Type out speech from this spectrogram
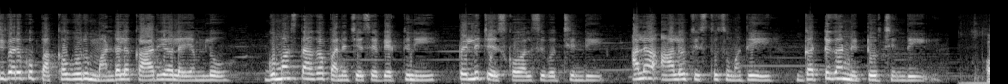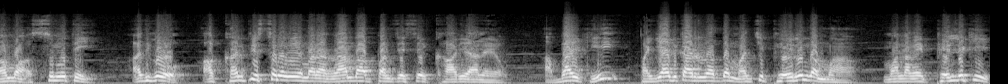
చివరకు పక్క ఊరు మండల కార్యాలయంలో గుమస్తాగా పనిచేసే వ్యక్తిని పెళ్ళి చేసుకోవాల్సి వచ్చింది. అలా ఆలోచిస్తూ సుమతి గట్టిగా నిట్టూర్చింది. అమ్మా సుమతి! అదిగో ఆ కనిపిస్తున్నదే మన రాంబాబు పనిచేసే కార్యాలయం. అబ్బాయికి పై అధికారుల వద్ద మంచి పేరుందమ్మా. మనమే పెళ్ళికి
